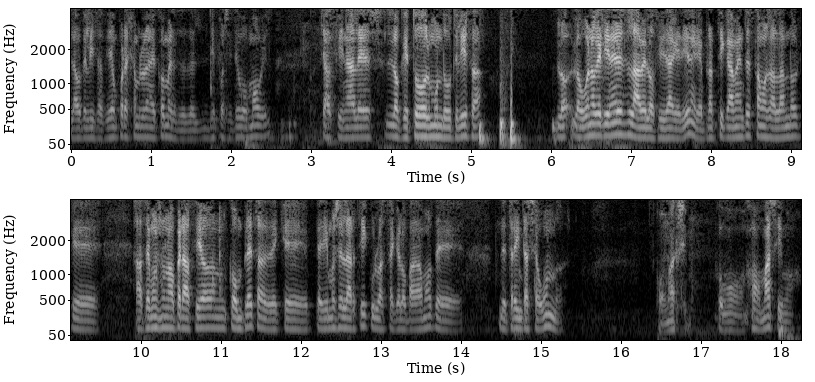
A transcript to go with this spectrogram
la utilización, por ejemplo, en el commerce desde el dispositivo móvil, que al final es lo que todo el mundo utiliza, lo, lo bueno que tiene es la velocidad que tiene, que prácticamente estamos hablando que hacemos una operación completa desde que pedimos el artículo hasta que lo pagamos de, de 30 segundos. Como máximo. Como, como máximo.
